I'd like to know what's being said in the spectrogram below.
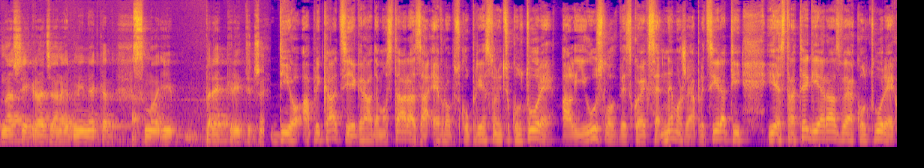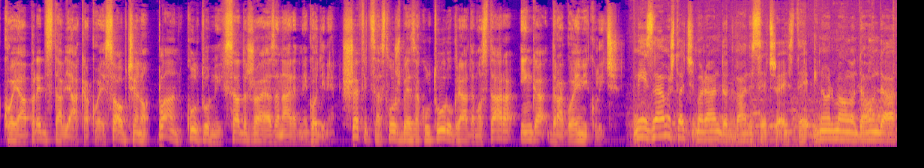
naših građana jer mi nekad smo i prekritične. Dio aplikacije grada Mostara za Evropsku prijestolnicu kulture, ali i uslov bez kojeg se ne može aplicirati, je strategija razvoja kulture koja predstavlja, kako je saopćeno, plan kulturnih sadržaja za naredne godine. Šefica službe za kulturu grada Mostara, Inga Dragoje Mikulić. Mi znamo šta ćemo raditi do 26. i normalno da onda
